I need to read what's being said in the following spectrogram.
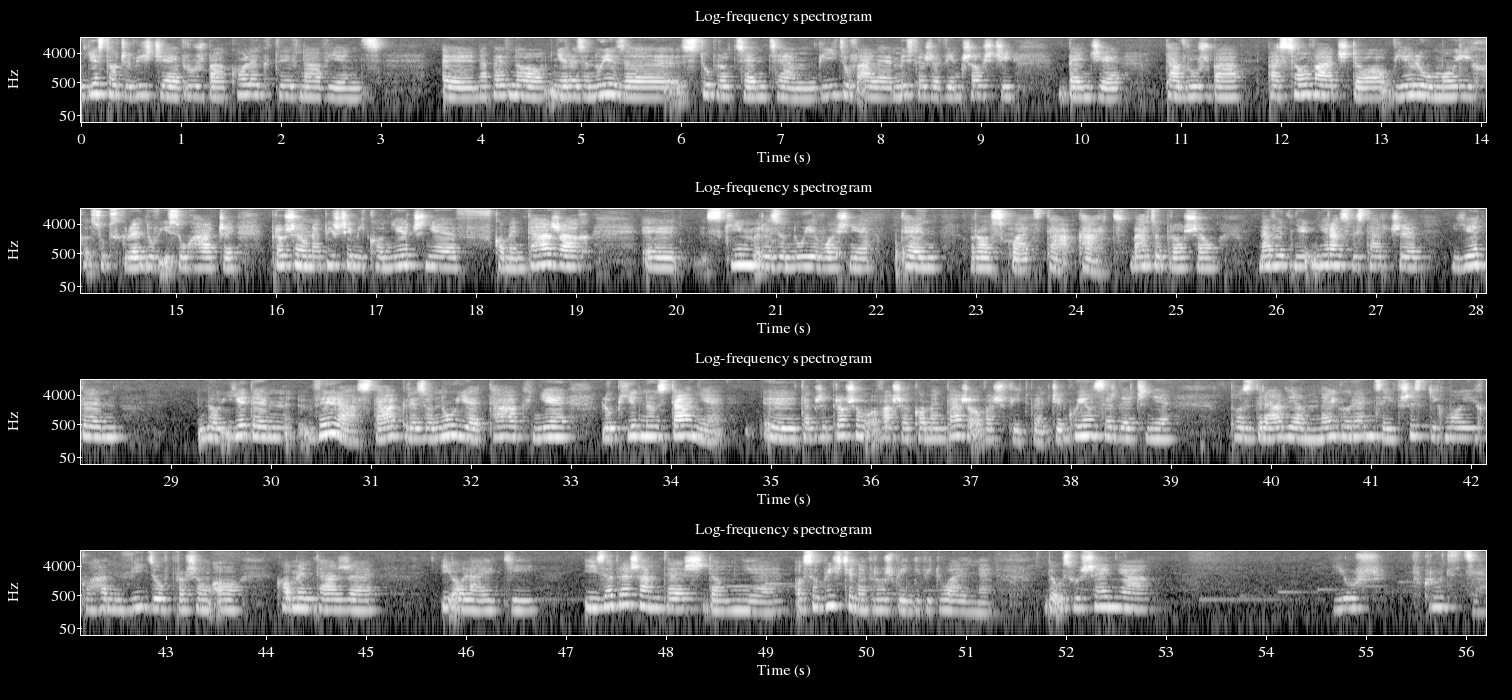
Jest to oczywiście wróżba kolektywna, więc y, na pewno nie rezonuje ze 100% widzów, ale myślę, że w większości będzie ta wróżba pasować do wielu moich subskrybentów i słuchaczy. Proszę napiszcie mi koniecznie w komentarzach, y, z kim rezonuje właśnie ten rozkład ta kart. Bardzo proszę, nawet nie, nieraz wystarczy jeden, no jeden wyraz, tak, rezonuje, tak, nie, lub jedno zdanie. Y, Także proszę o Wasze komentarze, o Wasz feedback. Dziękuję serdecznie. Pozdrawiam najgoręcej wszystkich moich kochanych widzów. Proszę o komentarze i o lajki. I zapraszam też do mnie osobiście na wróżby indywidualne. Do usłyszenia już wkrótce.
